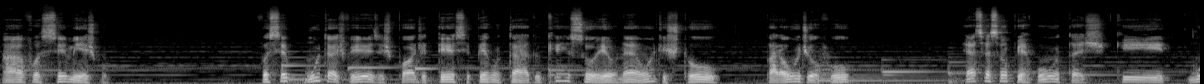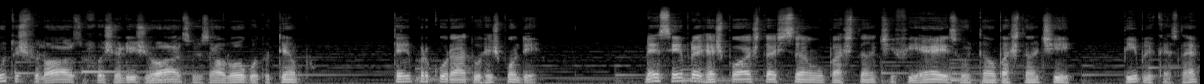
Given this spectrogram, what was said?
a você mesmo. Você muitas vezes pode ter se perguntado quem sou eu, né? Onde estou? Para onde eu vou? Essas são perguntas que muitos filósofos religiosos ao longo do tempo têm procurado responder. Nem sempre as respostas são bastante fiéis ou então bastante bíblicas, né?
